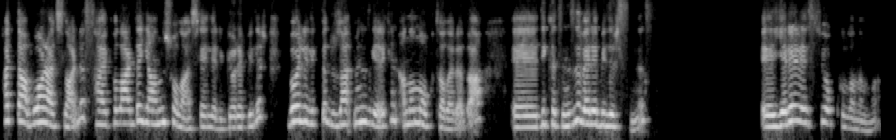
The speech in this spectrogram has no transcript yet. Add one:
Hatta bu araçlarla sayfalarda yanlış olan şeyleri görebilir. Böylelikle düzeltmeniz gereken ana noktalara da e, dikkatinizi verebilirsiniz. E, yerel SEO kullanımı.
